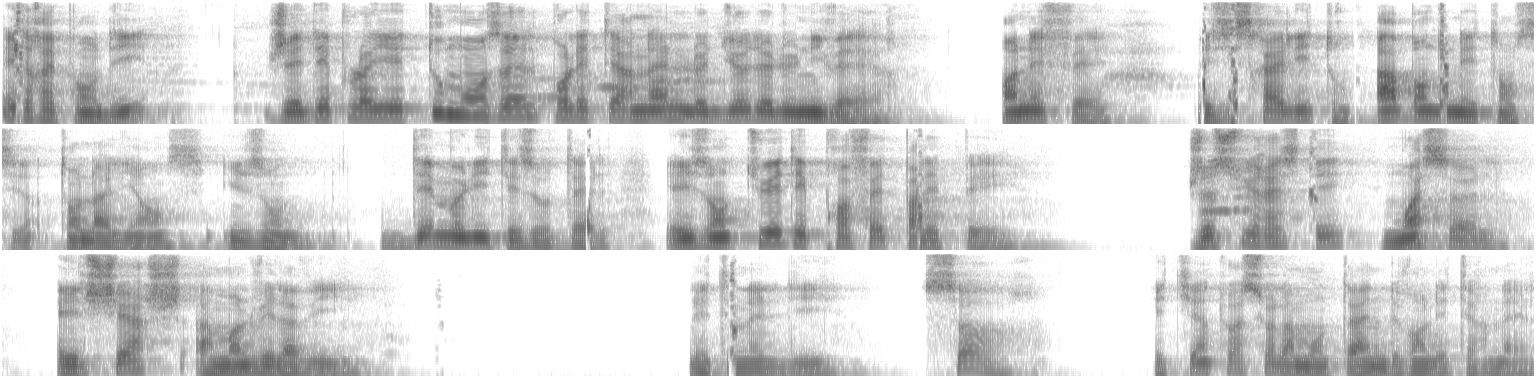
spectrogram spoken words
Il répondit, J'ai déployé tout mon zèle pour l'Éternel, le Dieu de l'univers. En effet, les Israélites ont abandonné ton, ton alliance, ils ont démoli tes autels, et ils ont tué tes prophètes par l'épée. Je suis resté, moi seul, et ils cherchent à m'enlever la vie. L'Éternel dit, Sors et tiens-toi sur la montagne devant l'Éternel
